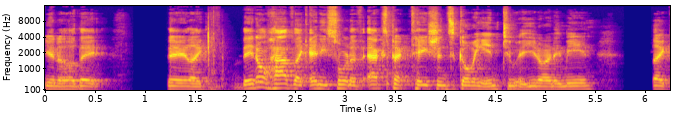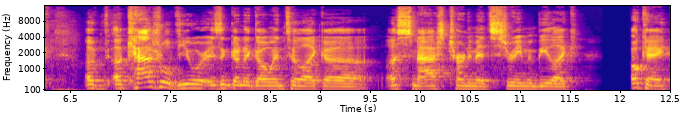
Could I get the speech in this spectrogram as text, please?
you know they they like they don't have like any sort of expectations going into it you know what i mean? Like a, a casual viewer isn't gonna go into like a a smash tournament stream and be like okay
